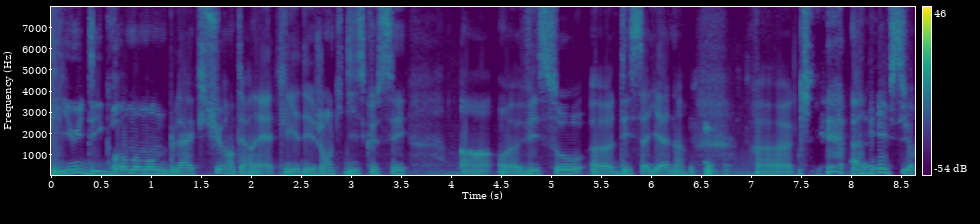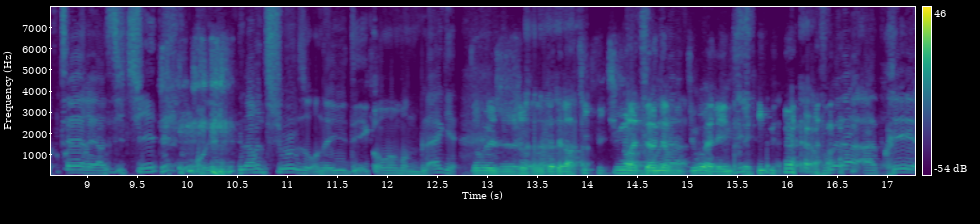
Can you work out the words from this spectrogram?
Il y a eu des grands moments de blague sur Internet. Il y a des gens qui disent que c'est un euh, vaisseau euh, des Saiyans euh, qui arrive sur Terre et ainsi de suite. On a eu plein de choses, on a eu des grands moments de blagues. Non, mais je, regardais l'article, effectivement, la dernière vidéo, elle est une Voilà, après,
